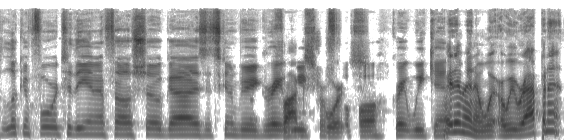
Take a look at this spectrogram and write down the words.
Looking forward to the NFL show, guys. It's going to be a great Fox week for Sports. football. Great weekend. Wait a minute. Are we wrapping it?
